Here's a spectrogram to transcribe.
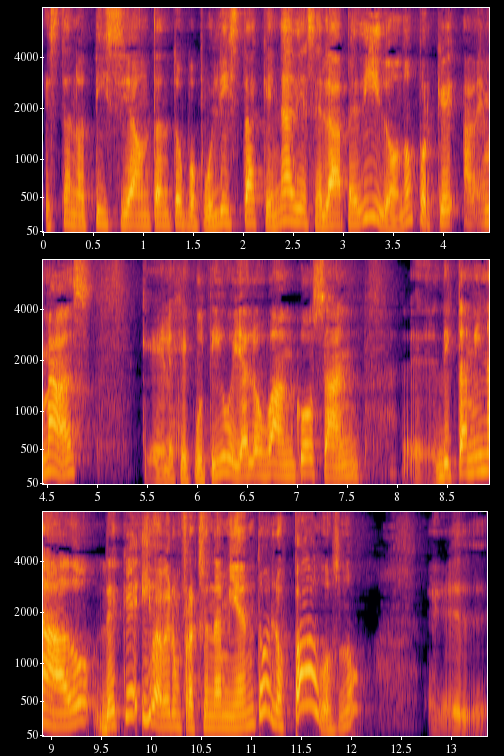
esta noticia un tanto populista que nadie se la ha pedido, ¿no? Porque además, que el Ejecutivo y ya los bancos han eh, dictaminado de que iba a haber un fraccionamiento en los pagos, ¿no? Eh,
